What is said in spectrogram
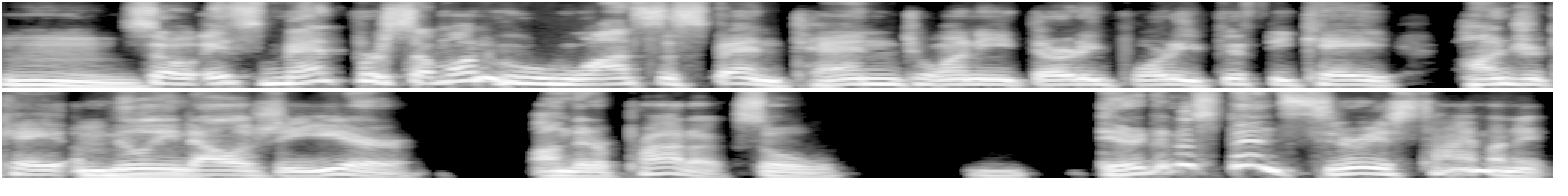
Mm. So it's meant for someone who wants to spend 10, 20, 30, 40, 50K, 100K, a million Mm-hmm. dollars a year on their product. So they're going to spend serious time on it.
